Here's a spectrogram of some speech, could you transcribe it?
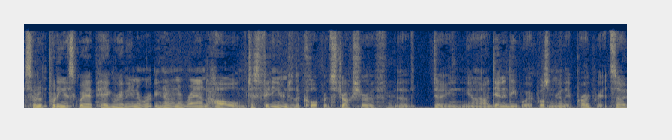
sort of putting a square peg really in a you know in a round hole, just fitting her into the corporate structure of, of doing you know identity work wasn't really appropriate. So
